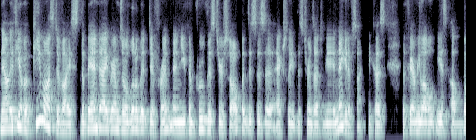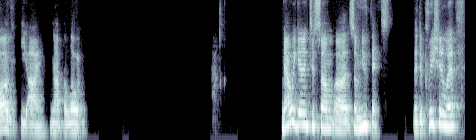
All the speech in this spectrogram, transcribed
Now, if you have a PMOS device, the band diagrams are a little bit different, and you can prove this to yourself, but this is a, actually, this turns out to be a negative sign because the Fermi level is above EI, not below it. Now we get into some, uh, some new things. The depletion width,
